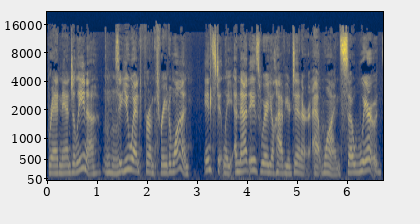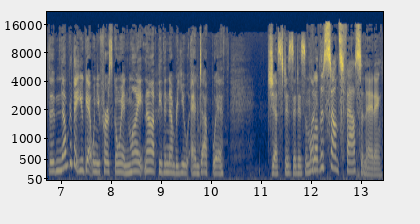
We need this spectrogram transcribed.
Brad and Angelina. Mm-hmm. So you went from three to one instantly, and that is where you'll have your dinner at one. So where the number that you get when you first go in might not be the number you end up with, just as it is in life. Well, this sounds fascinating.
